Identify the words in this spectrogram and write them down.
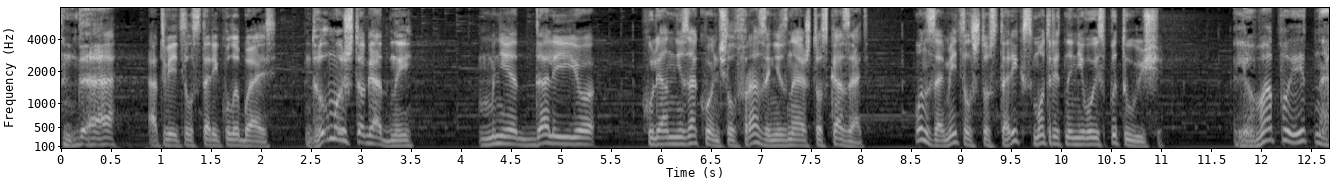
«Да», – ответил старик, улыбаясь. «Думаю, что годны». «Мне дали ее...» Хулиан не закончил фразы, не зная, что сказать. Он заметил, что старик смотрит на него испытующе. «Любопытно.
